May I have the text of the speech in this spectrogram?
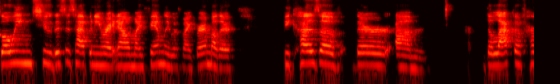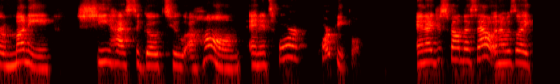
going to, this is happening right now in my family with my grandmother because of their um, the lack of her money she has to go to a home and it's for poor people and i just found this out and i was like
